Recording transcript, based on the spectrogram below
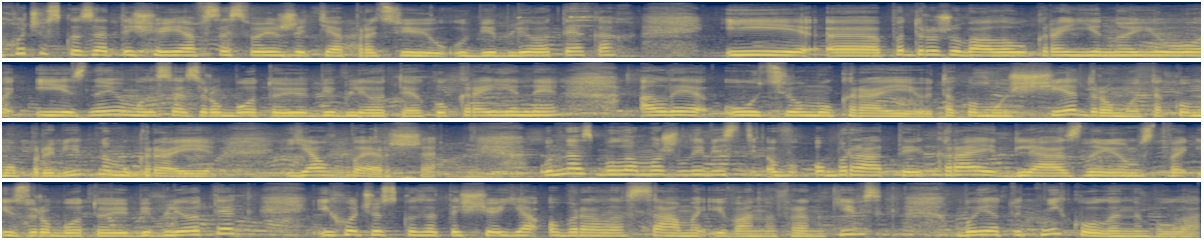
Хочу сказати, що я все своє життя працюю у бібліотеках і е, подорожувала Україною і знайомилася з роботою бібліотек України. Але у цьому краї, у такому щедрому, такому привітному краї, я вперше. У нас була можливість обрати край для знайомства із роботою бібліотек. І хочу сказати, що я обрала саме Івано-Франківськ, бо я тут ніколи не була.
